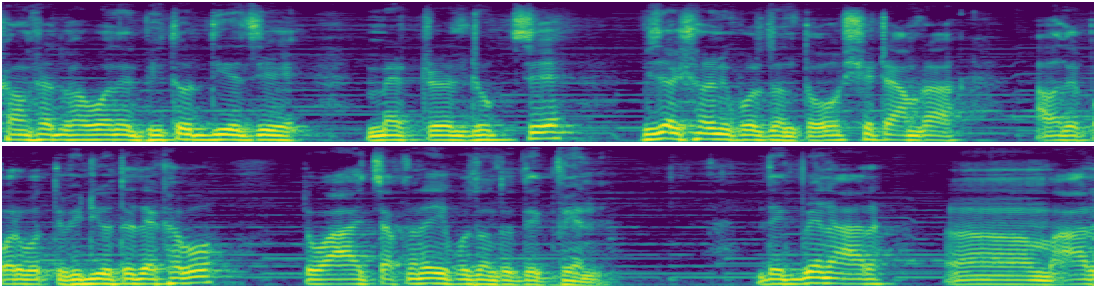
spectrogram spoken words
সংসদ ভবনের ভিতর দিয়ে যে মেট্রো রেল ঢুকছে, বিজয় সরণি পর্যন্ত, সেটা আমরা আমাদের পরবর্তী ভিডিওতে দেখাবো। তো আজ আপনারা এই পর্যন্ত দেখবেন। দেখবেন আর আর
